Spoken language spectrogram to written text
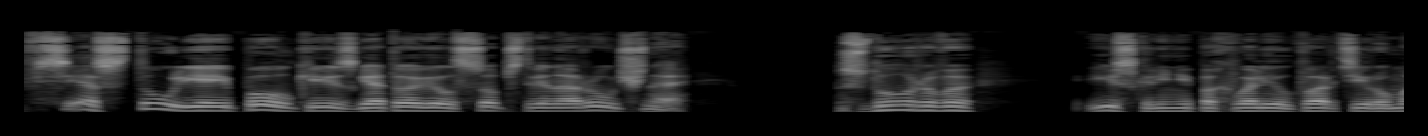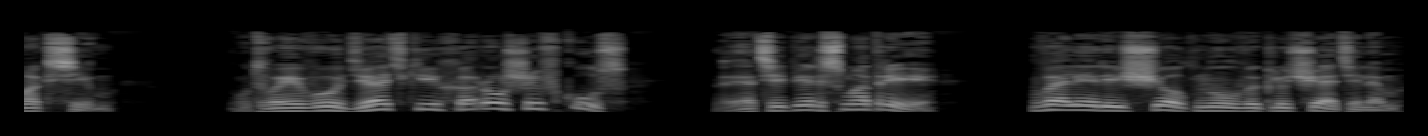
Все стулья и полки изготовил собственноручно. — Здорово! — искренне похвалил квартиру Максим. — У твоего дядьки хороший вкус. А теперь смотри. Валерий щелкнул выключателем.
